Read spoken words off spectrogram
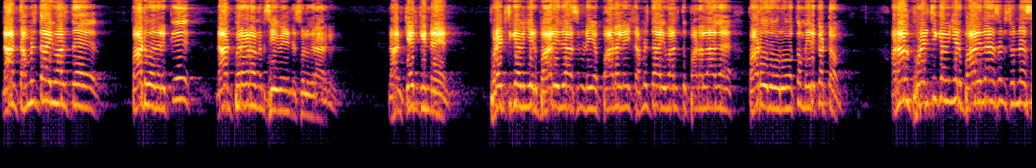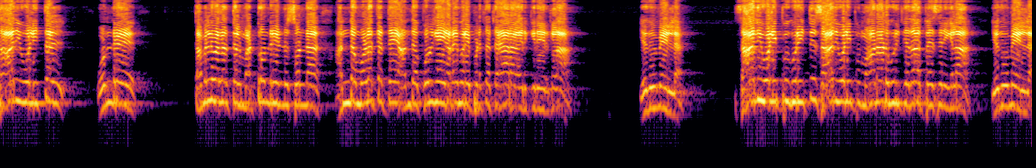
நான் தமிழ் தாய் வாழ்த்து பாடுவதற்கு நான் பிரகடனம் செய்வேன் என்று சொல்கிறார்கள். நான் கேட்கின்றேன். புரட்சி கவிஞர் பாரதிதாசனுடைய பாடலை தமிழ் தாய் வாழ்த்து பாடலாக பாடுவது ஒரு பக்கம் இருக்கட்டும். ஆனால் புரட்சி கவிஞர் பாரதிதாசன் சொன்ன சாதி ஒழித்தல் ஒன்று தமிழ் வளர்த்தல் மற்றொன்று என்று சொன்ன அந்த முழக்கத்தை அந்த கொள்கையை நடைமுறைப்படுத்த தயாராக இருக்கிறீர்களா? எதுவுமே இல்லை. சாதி ஒழிப்பு குறித்து சாதி ஒழிப்பு மாநாடு குறித்து ஏதாவது பேசுறீங்களா? எதுவுமே இல்லை.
